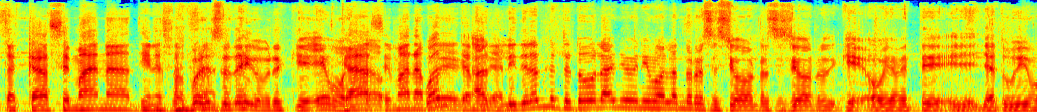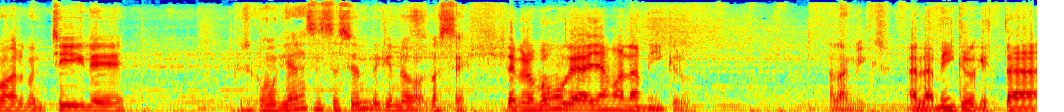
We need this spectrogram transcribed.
O sea, Cada semana tiene su Por eso te digo, pero es que hemos Cada estado- semana puede ¿cuánto- cambiar. ah, Literalmente todo el año venimos hablando de recesión, recesión, re- que obviamente eh, ya tuvimos algo en Chile, pero como que da la sensación de que no, no sé. Te propongo que vayamos a la micro. a la micro. A la micro que está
